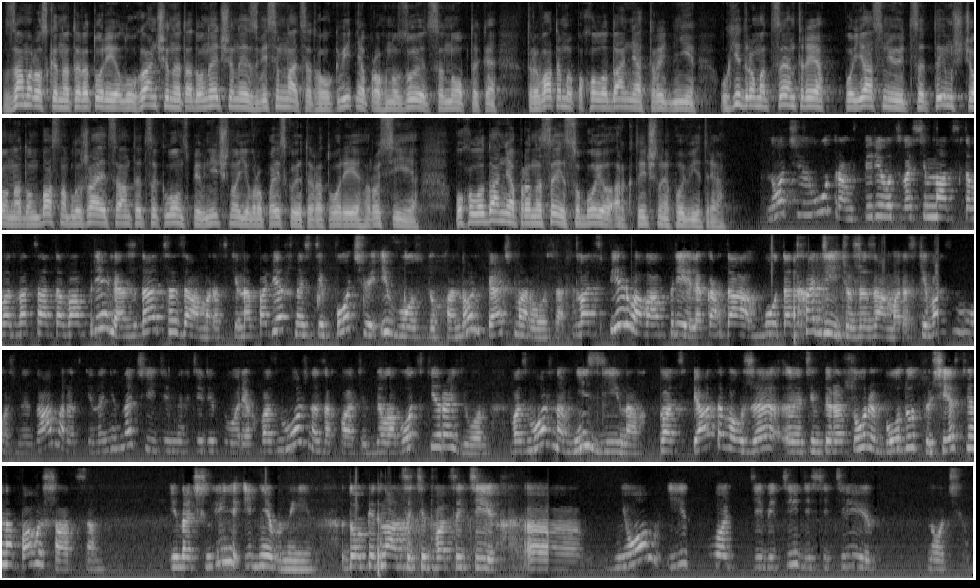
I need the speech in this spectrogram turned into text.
Заморозки на території Луганщини та Донеччини з 18 квітня прогнозують синоптики. Триватиме похолодання три дні. У гідрометцентрі пояснюють це тим, що на Донбас наближається антициклон з північно-європейської території Росії. Похолодання принесе із собою арктичне повітря. Утром в период с 18-20 апреля ожидаются заморозки на поверхности почвы и воздуха 0,5 мороза. 21 апреля, когда будут отходить уже заморозки, возможны заморозки на незначительных территориях. Возможно, захватит Беловодский район, возможно, в низинах. 25 уже э, температуры будут существенно повышаться. И ночные, и дневные. До 15-20 э, днем и до 9-10 ночью.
